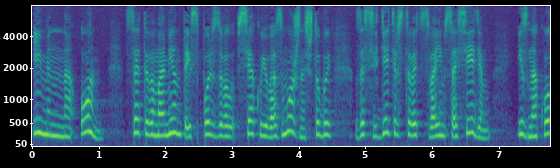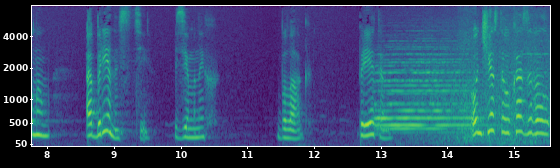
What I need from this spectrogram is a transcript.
именно он с этого момента использовал всякую возможность, чтобы засвидетельствовать своим соседям и знакомым о бренности земных благ. При этом он часто указывал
